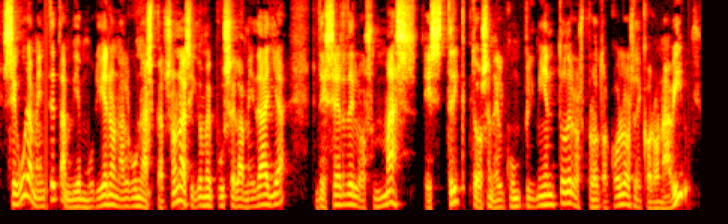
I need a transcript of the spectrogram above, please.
seguramente también murieron algunas personas y yo me puse la medalla de ser de los más estrictos en el cumplimiento de los protocolos de coronavirus.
